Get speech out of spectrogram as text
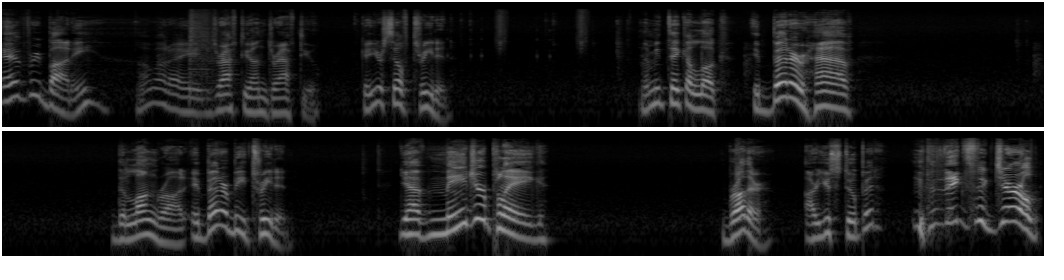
everybody. How about I draft you, undraft you? Get yourself treated. Let me take a look. It better have the lung rot. It better be treated. You have major plague. Brother, are you stupid? Nick Fitzgerald.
